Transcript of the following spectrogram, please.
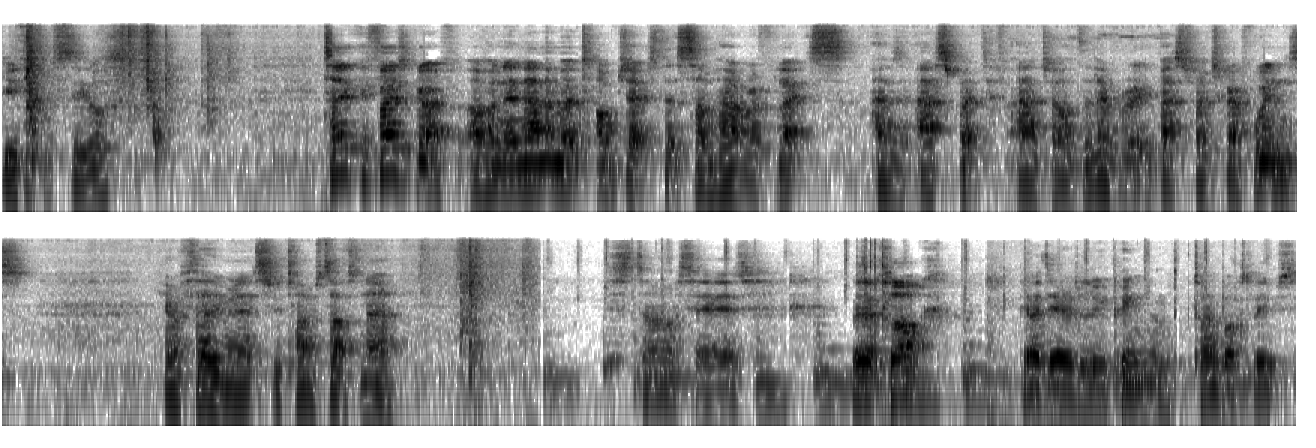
beautiful seals. Take a photograph of an inanimate object that somehow reflects an aspect of agile delivery. Best photograph wins. You have 30 minutes, your time starts now. Started with a clock. The idea is looping and time box loops.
